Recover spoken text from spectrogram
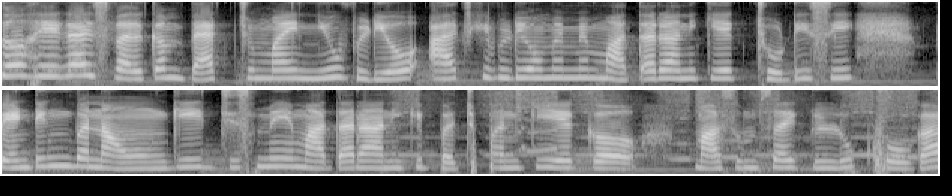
So hey guys welcome back to my new video आज की वीडियो में मैं माता रानी की एक छोटी सी पेंटिंग बनाऊँगी, जिसमें माता रानी की बचपन की एक मासूम सा एक लुक होगा।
